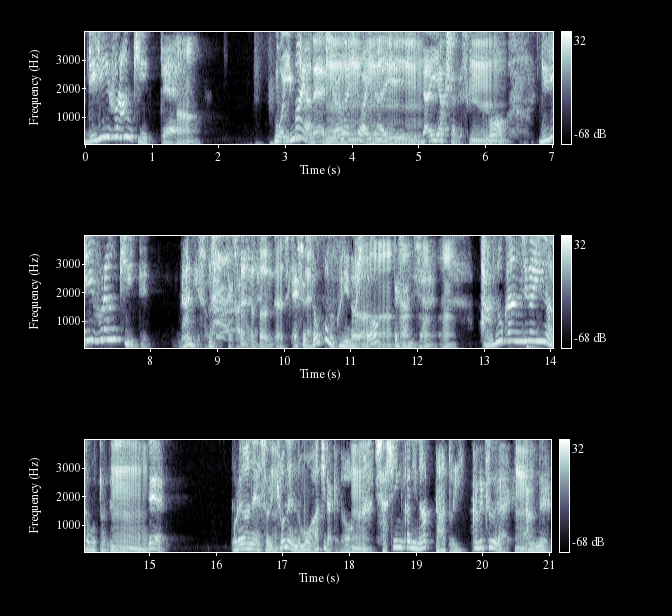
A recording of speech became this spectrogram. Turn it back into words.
リリー・フランキーって、うん、もう今やね、知らない人はいない大役者ですけれども、リリー・フランキーって何それって感じ そうだ、確かに、ね。え、それどこの国の人って感じじゃない。あの感じがいいなと思ったんだよ。うん、で、俺はね、それ去年のもう秋だけど、うん、写真家になった後1ヶ月ぐらい、うん、あのね、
